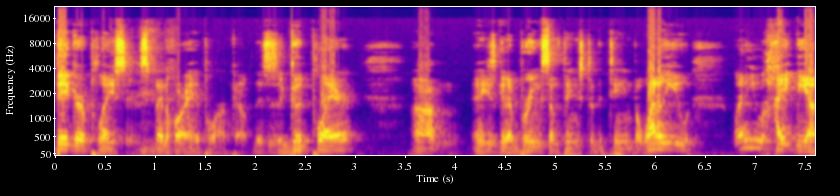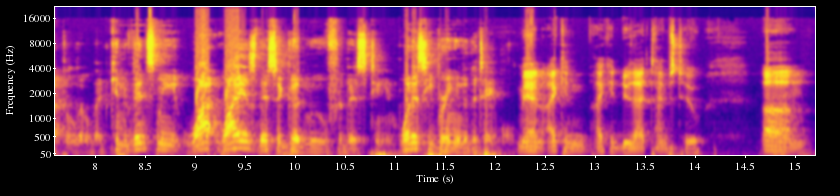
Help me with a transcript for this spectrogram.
bigger places than Jorge Polanco. This is a good player, um, and he's going to bring some things to the team. But why don't you why don't you hype me up a little bit? Convince me why why is this a good move for this team? What is he bringing to the table? man, I can I can do that times two. Um,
